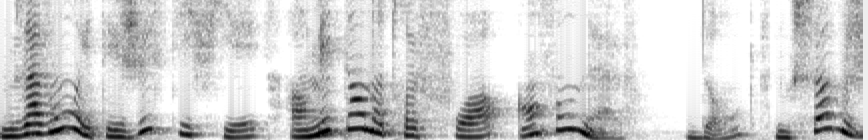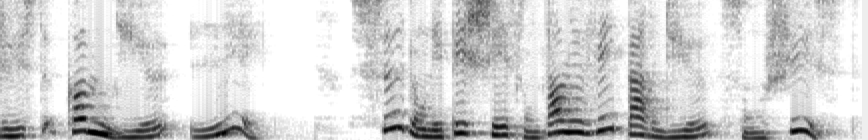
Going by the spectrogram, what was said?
nous avons été justifiés en mettant notre foi en son œuvre. Donc, nous sommes justes comme Dieu l'est. Ceux dont les péchés sont enlevés par Dieu sont justes.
